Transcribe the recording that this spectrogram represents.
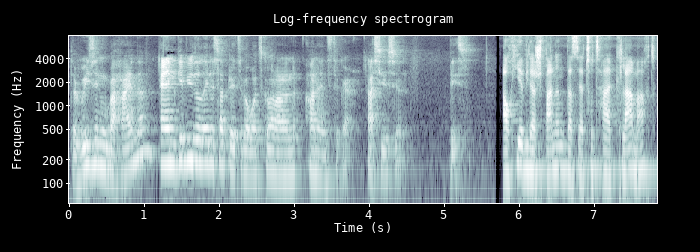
the reasoning behind them, and give you the latest updates about what's going on on Instagram. I'll see you soon. Peace. Auch hier wieder spannend, dass er total klar macht,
